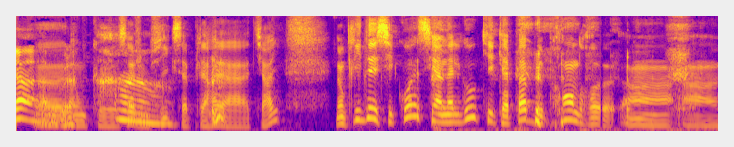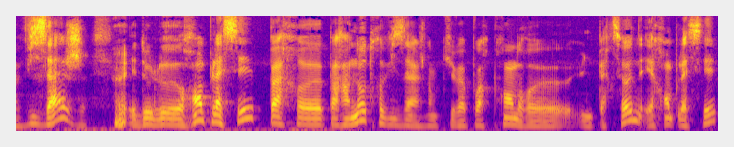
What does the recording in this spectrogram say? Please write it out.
Ah, euh, donc euh, ça, je me suis dit que ça plairait à Thierry. Donc l'idée, c'est quoi? C'est un algo qui est capable de prendre un, un visage et de le remplacer par euh, par un autre visage. Donc tu vas pouvoir prendre une personne et remplacer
